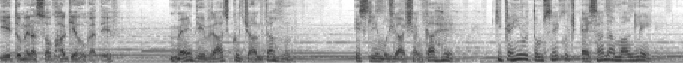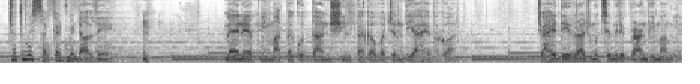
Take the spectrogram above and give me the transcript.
ये तो मेरा सौभाग्य होगा देव। मैं देवराज को जानता हूँ। इसलिए मुझे आशंका है कि कहीं वो तुमसे कुछ ऐसा ना मांग लें जो तुम्हें संकट में डाल दे। मैंने अपनी माता को दानशीलता का वचन दिया है भगवान। चाहे देवराज मुझसे मेरे प्राण भी मांग ले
